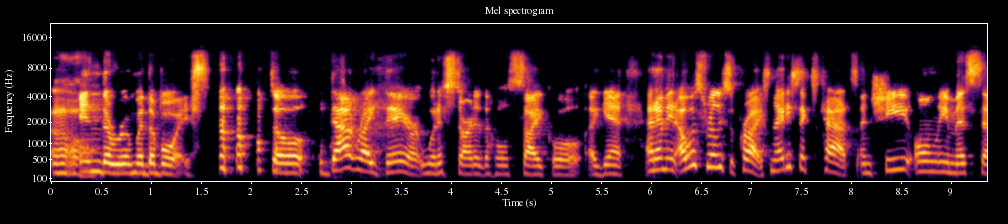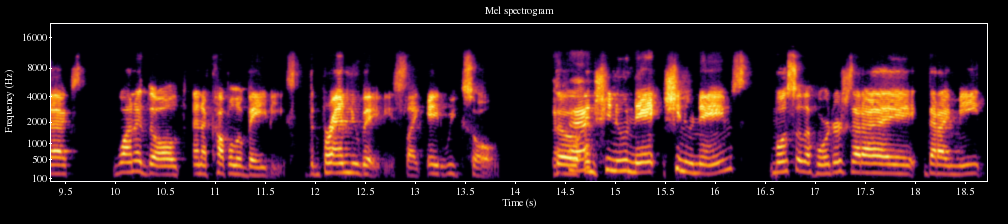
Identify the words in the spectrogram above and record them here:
oh. in the room with the boys. so that right there would have started the whole cycle again. And I mean, I was really surprised 96 cats, and she only missed sex one adult and a couple of babies, the brand new babies, like eight weeks old. So, okay. and she knew name, she knew names. Most of the hoarders that I that I meet,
